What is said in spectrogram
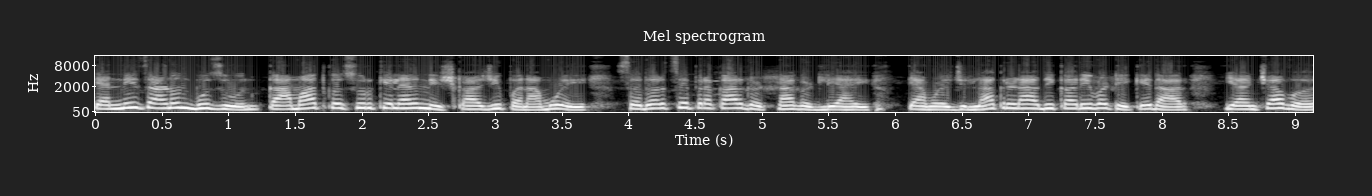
त्यांनी जाणून बुजून कामात कसूर केल्याने निष्काळजीपणामुळे सदरचे प्रकार घटना घडली आहे. त्यामुळे जिल्हा क्रीडा अधिकारी व ठेकेदार यांच्यावर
